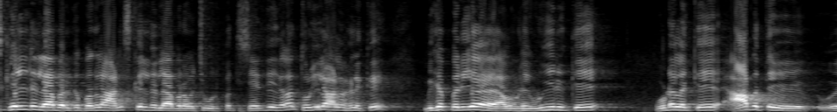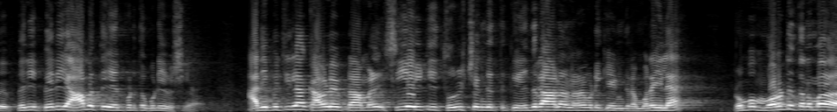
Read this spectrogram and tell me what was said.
ஸ்கில்டு லேபருக்கு பதிலாக அன்ஸ்கில்டு லேபரை வச்சு உற்பத்தி செய்கிறது இதெல்லாம் தொழிலாளர்களுக்கு மிகப்பெரிய அவருடைய உயிருக்கு உடலுக்கு ஆபத்தை பெரிய பெரிய ஆபத்தை ஏற்படுத்தக்கூடிய விஷயம். அதை பற்றிலாம் கவலைப்படாமல் சிஐடி தொழிற்சங்கத்துக்கு எதிரான நடவடிக்கை என்கிற முறையில் ரொம்ப முரட்டுத்தனமாக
